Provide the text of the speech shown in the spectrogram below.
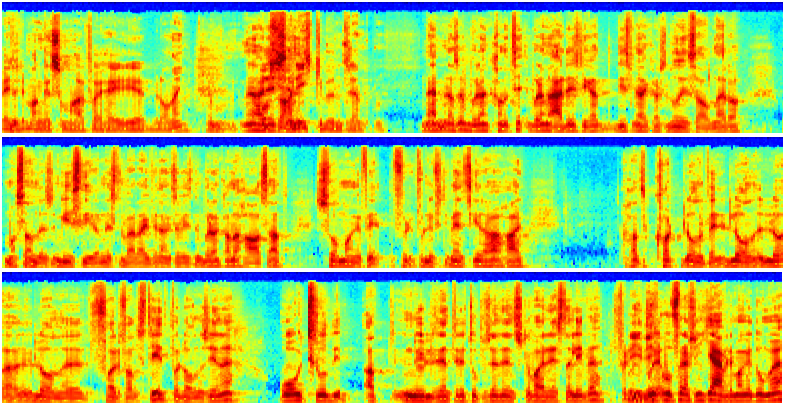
veldig mange som har for høy belåning. Og så har de ikke bundet renten. Nei, men altså, hvordan, det, hvordan, er det slik at de som er kanskje noen i salen her, og, og, masse andre som vi skriver om nesten hver dag i Finansavisen, hvordan kan det ha seg at så mange fornuftige mennesker har, har hatt kort låne, låne, låneforfallstid på lånene sine og trodd at nullrente eller 2% rente skulle vare resten av livet? Hvor, hvorfor er så jævlig mange dumme?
